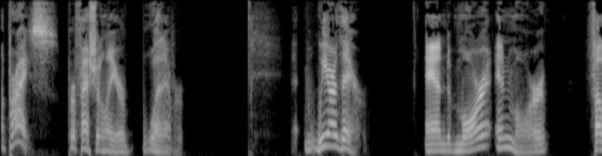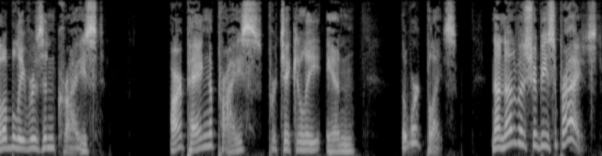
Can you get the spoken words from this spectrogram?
a price professionally or whatever. We are there. And more and more fellow believers in Christ are paying a price, particularly in the workplace. Now, none of us should be surprised.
